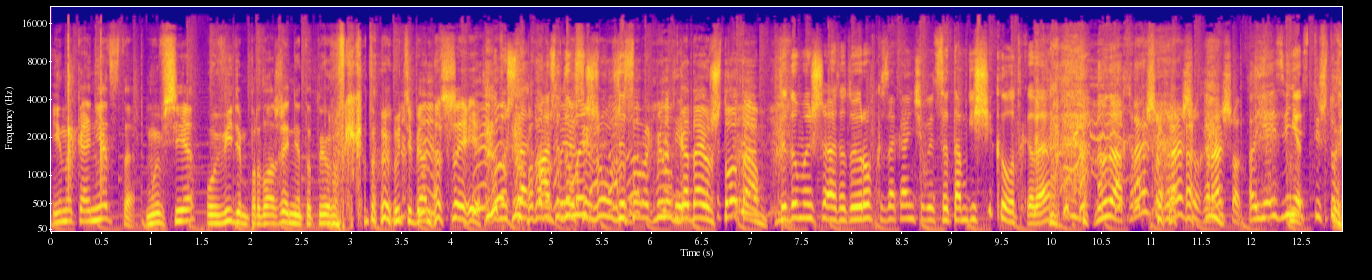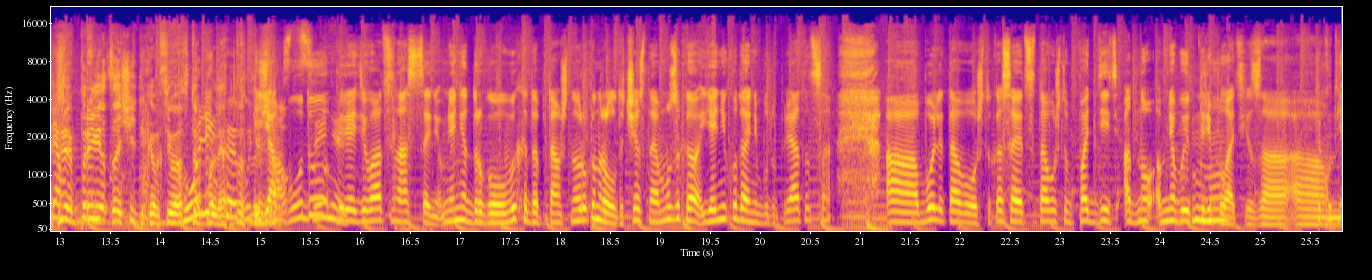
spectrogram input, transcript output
и наконец-то мы все увидим продолжение татуировки, которая у тебя на шее. Потому а что ты я думаешь- сижу уже 40 минут, гадаю, что там. Ты думаешь, а, татуировка заканчивается там, где щиколотка, да? Ну да, хорошо, хорошо, хорошо. А я извиняюсь, ты что, прям Привет защитникам Севастополя. голенькая? Я на буду сцене? переодеваться на сцене. У меня нет другого выхода, потому что ну, рок-н-ролл это честная музыка. Я никуда не буду прятаться. А, более того, что касается того, чтобы поддеть одно... У меня будет три платья за, а, вот за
